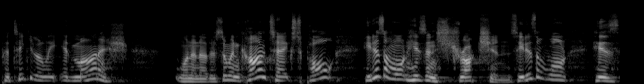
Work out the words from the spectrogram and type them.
particularly admonish one another. So, in context, Paul, he doesn't want his instructions, he doesn't want his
